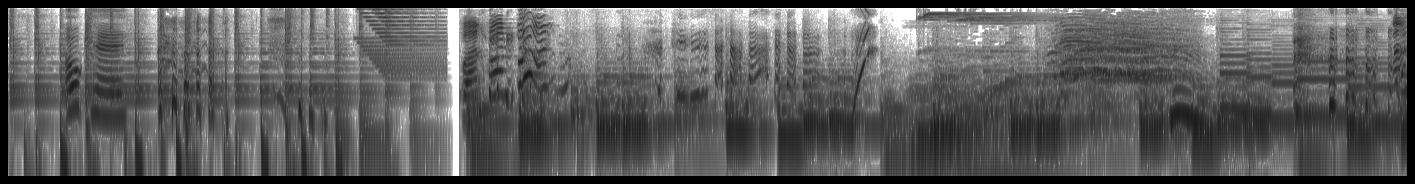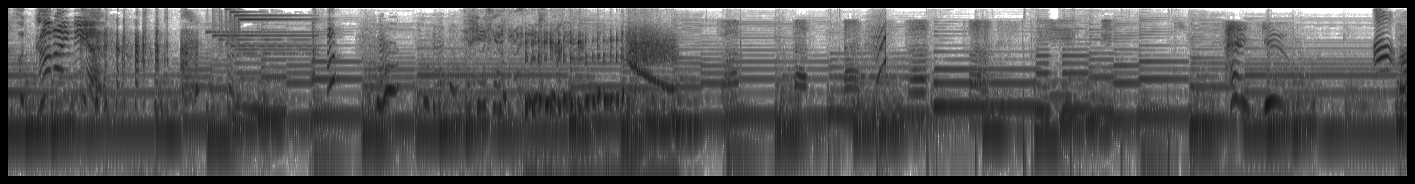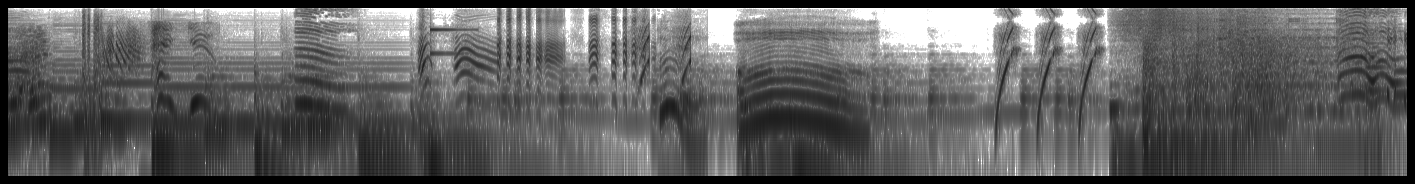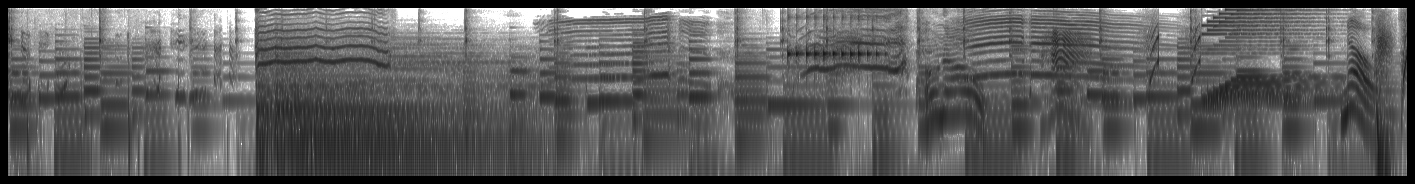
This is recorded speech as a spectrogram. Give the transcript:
Okay. fun, fun, fun! Hmm. That's a good idea! Hey, you! go!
